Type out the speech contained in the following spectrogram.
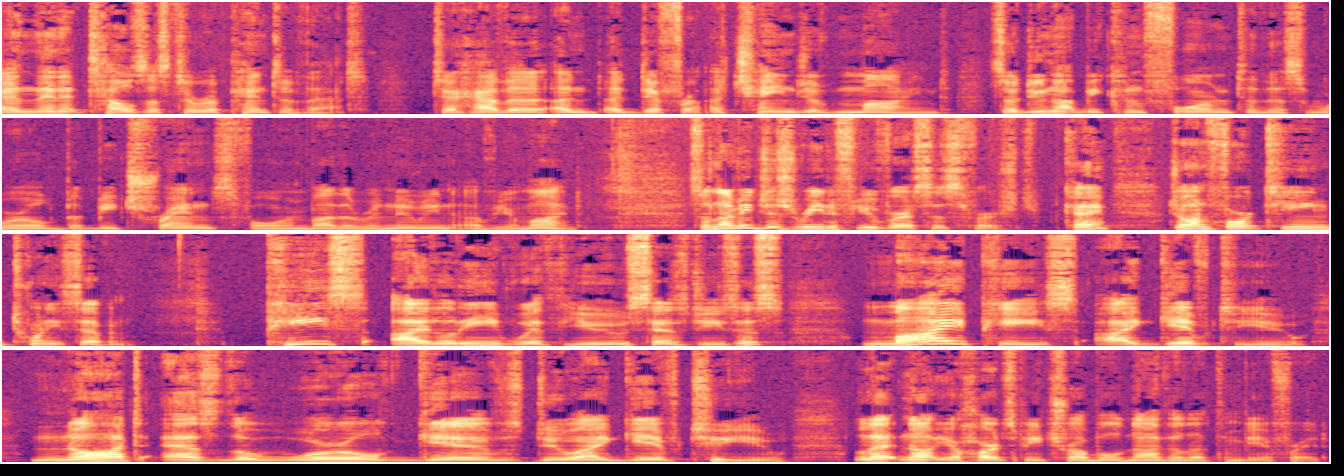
and then it tells us to repent of that, to have a, a, a different, a change of mind. So do not be conformed to this world, but be transformed by the renewing of your mind. So let me just read a few verses first, okay? John 14, 27. Peace I leave with you, says Jesus. My peace I give to you, not as the world gives, do I give to you. Let not your hearts be troubled, neither let them be afraid.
